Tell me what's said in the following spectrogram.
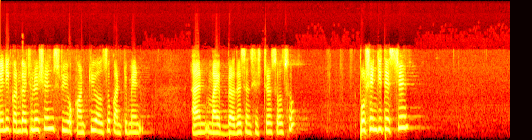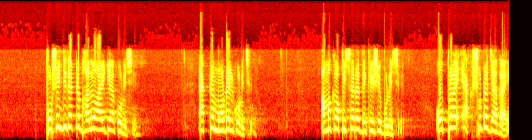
many congratulations to your country also countrymen and my brothers and sisters also Prosenjit এসছে। প্রসেনজিৎ একটা ভালো আইডিয়া করেছে। একটা মডেল করেছে। আমাকে অফিসাররা দেখে এসে বলেছে, ও প্রায় একশোটা জায়গায়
